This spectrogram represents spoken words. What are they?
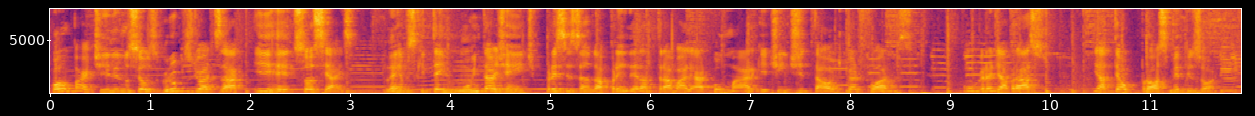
compartilhe nos seus grupos de WhatsApp e redes sociais. Lembre-se que tem muita gente precisando aprender a trabalhar com marketing digital de performance. Um grande abraço e até o próximo episódio.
